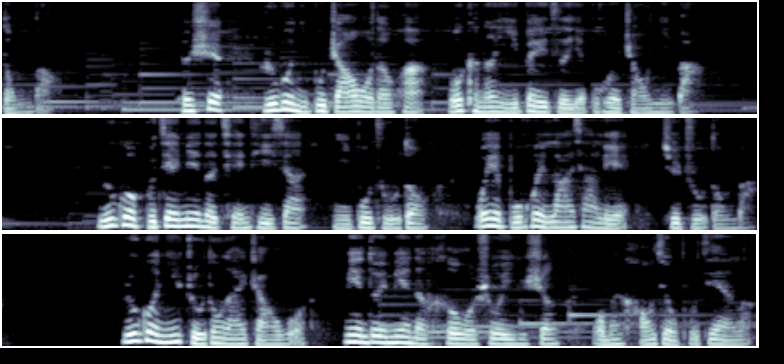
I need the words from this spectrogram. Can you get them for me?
动到，可是如果你不找我的话，我可能一辈子也不会找你吧。如果不见面的前提下你不主动，我也不会拉下脸去主动吧。如果你主动来找我，面对面的和我说一声我们好久不见了，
